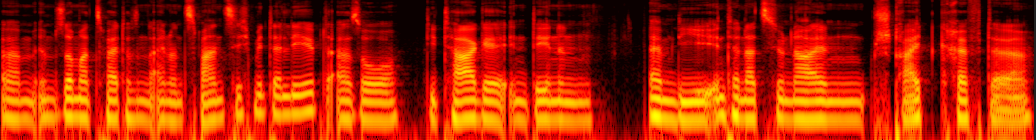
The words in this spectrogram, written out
ähm, im Sommer 2021 miterlebt, also die Tage, in denen ähm, die internationalen Streitkräfte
